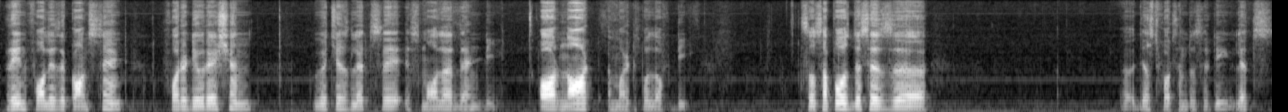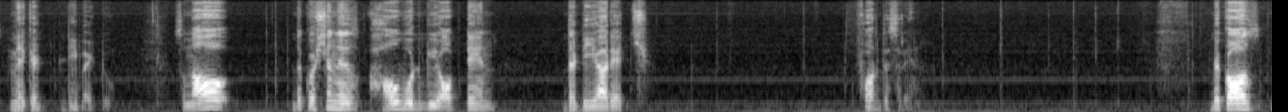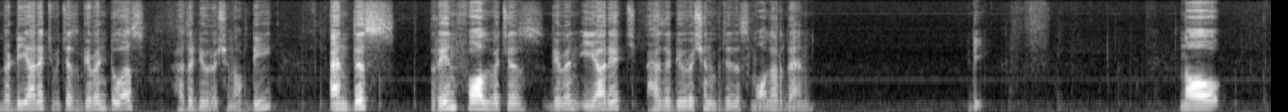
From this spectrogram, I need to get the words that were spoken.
rainfall is a constant for a duration which is let us say smaller than d or not a multiple of d. So, suppose this is uh, uh, just for simplicity let us make it d by 2. So, now the question is how would we obtain the DRH for this rain because the DRH which is given to us has a duration of d and this rainfall which is given ERH has a duration which is smaller than d. Now,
